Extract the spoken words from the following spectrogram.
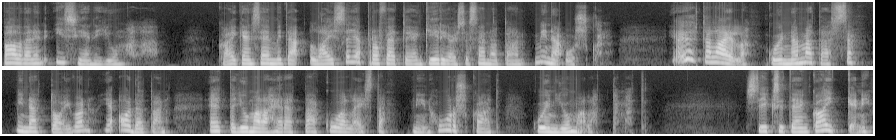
palvelen isieni Jumalaa. Kaiken sen, mitä laissa ja profeettojen kirjoissa sanotaan, minä uskon. Ja yhtä lailla kuin nämä tässä, minä toivon ja odotan, että Jumala herättää kuolleista niin hurskaat kuin jumalattomat. Siksi teen kaikkeni,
